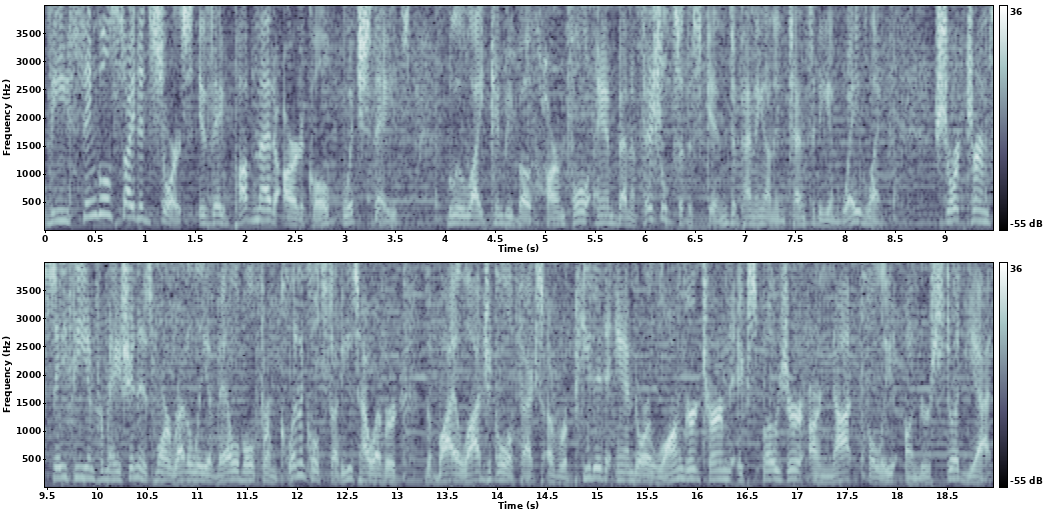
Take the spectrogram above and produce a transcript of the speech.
The single cited source is a PubMed article which states blue light can be both harmful and beneficial to the skin depending on intensity and wavelength. Short-term safety information is more readily available from clinical studies. However, the biological effects of repeated and or longer-term exposure are not fully understood yet.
